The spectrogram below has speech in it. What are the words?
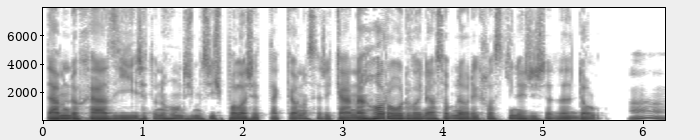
tam dochází, že tu nohu, když musíš položit, tak ono se říká nahoru dvojnásobnou rychlostí, než když jdete dolů. Ah,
